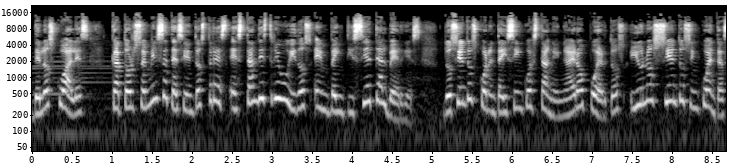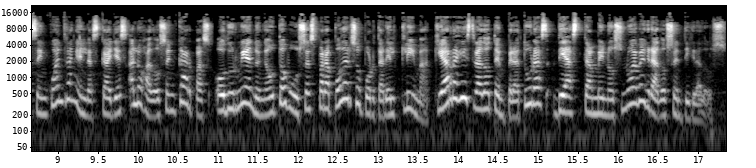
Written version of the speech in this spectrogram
de los cuales 14.703 están distribuidos en 27 albergues, 245 están en aeropuertos y unos 150 se encuentran en las calles alojados en carpas o durmiendo en autobuses para poder soportar el clima, que ha registrado temperaturas de hasta menos 9 grados centígrados.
